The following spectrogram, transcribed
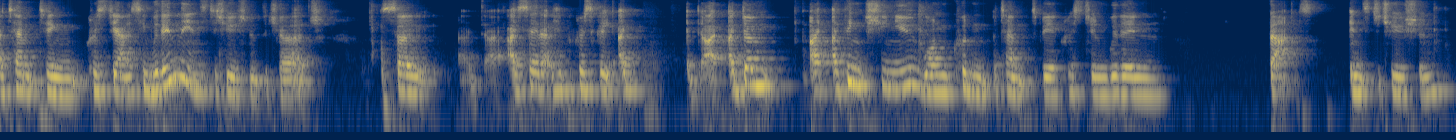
attempting Christianity within the institution of the church. So I, say that hypocritically. I, I, I don't. I, I think she knew one couldn't attempt to be a Christian within that institution.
